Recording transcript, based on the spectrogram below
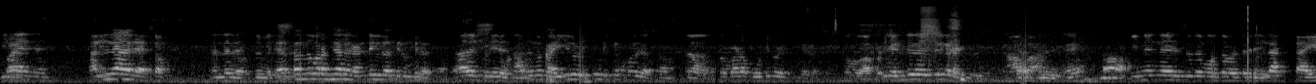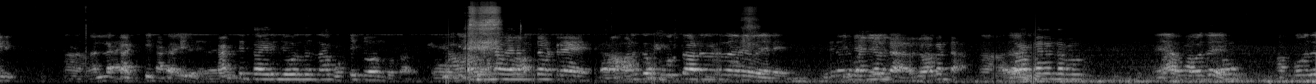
പിന്നെ നല്ല രസം. നല്ല രസം. രസം. എന്ന് പറഞ്ഞാൽ രണ്ട് വിധത്തിലുണ്ട് രസം. രസം സ്റ്റൈൽ നല്ല കട്ടി കട്ടി നമ്മൾക്ക് കൂത്താടുന്നതാണ് വേല. അപ്പൊ അത്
